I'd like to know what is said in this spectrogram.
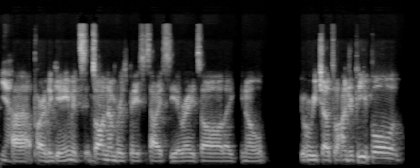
yeah uh, part of the game. It's it's all numbers based. Is how I see it, right? It's all like you know, you'll reach out to 100 people,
